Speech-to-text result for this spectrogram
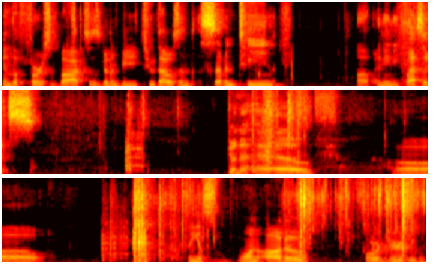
And the first box is going to be 2017 uh, Panini Classics. Gonna have, uh, I think it's one auto for jersey.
